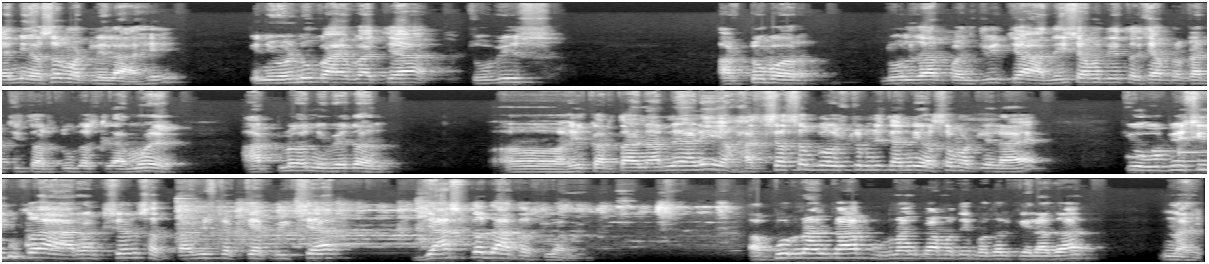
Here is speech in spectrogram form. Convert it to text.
त्यांनी असं म्हटलेलं आहे की निवडणूक आयोगाच्या चोवीस ऑक्टोबर दोन हजार पंचवीसच्या आदेशामध्ये तशा प्रकारची तरतूद असल्यामुळे आपलं निवेदन हे करता येणार नाही आणि हास्यास्पद गोष्ट म्हणजे त्यांनी असं म्हटलेलं आहे की ओबीसीचं आरक्षण सत्तावीस टक्क्यापेक्षा जास्त जात असल्यामुळे अपूर्णांका पूर्णांकामध्ये बदल केला जात नाही.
